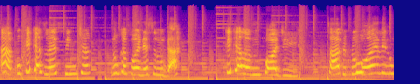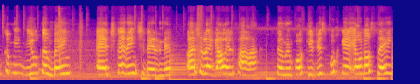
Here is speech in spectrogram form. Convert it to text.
Ah, por que que às vezes Cíntia nunca foi nesse lugar? Por que que ela não pode ir? Sabe, pro Juan ele nunca me viu também é diferente dele, né? Eu acho legal ele falar também um pouquinho disso, porque eu não sei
